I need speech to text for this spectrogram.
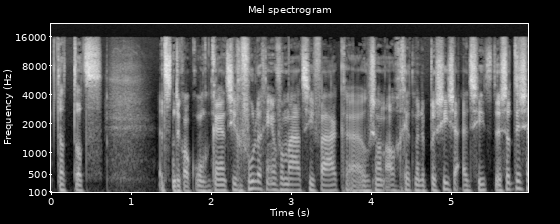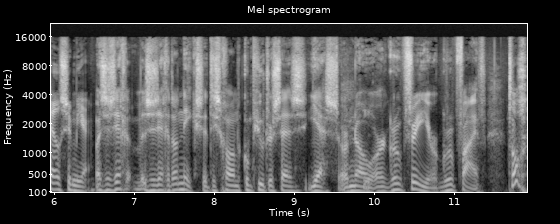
dat. dat het is natuurlijk ook concurrentiegevoelige informatie vaak, uh, hoe zo'n algoritme er precies uitziet. Dus dat is heel sumier. Maar ze zeggen, ze zeggen dan niks. Het is gewoon computer says yes or no, or group 3 or group 5. Toch?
